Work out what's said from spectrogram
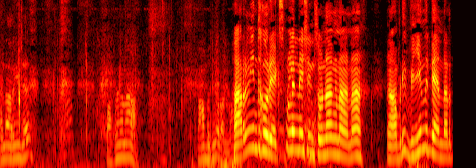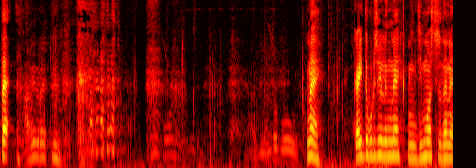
ஏன்டா இறங்கிட்ட பசங்கண்ணா பாம்பு விளாடணும் அரவிந்துக்கு ஒரு எக்ஸ்பிளனேஷன் சொன்னாங்கண்ணா அண்ணா. நான் அப்படியே வியந்துட்டேன் அந்த இடத்த. அண்ணே கைத்தை பிடிச்சி இல்லைங்கண்ணே நீங்கள் ஜிம் மாஸ்டர் தானே.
